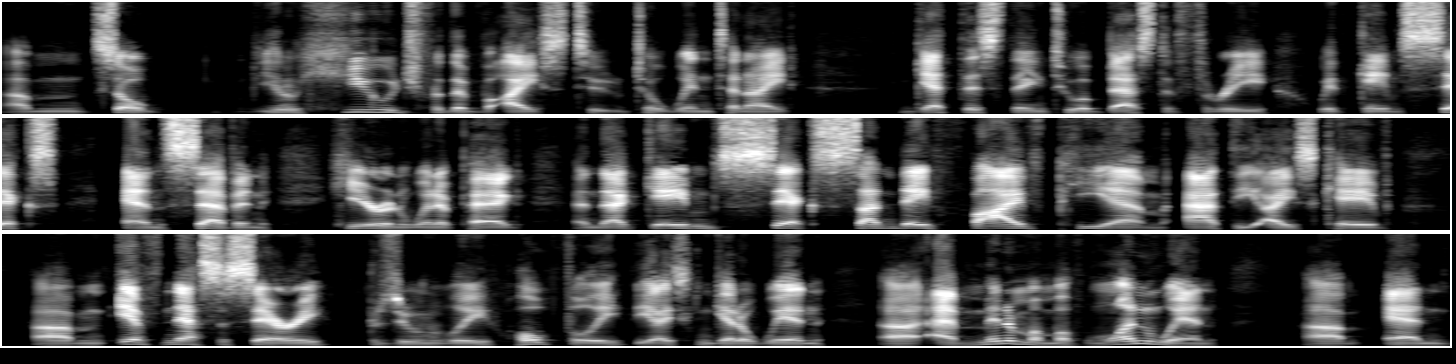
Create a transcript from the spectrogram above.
Um, so, you know, huge for the Ice to to win tonight, get this thing to a best of three with Game Six and seven here in Winnipeg, and that Game Six Sunday 5 p.m. at the Ice Cave, um, if necessary. Presumably, hopefully, the Ice can get a win, uh, a minimum of one win um, and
